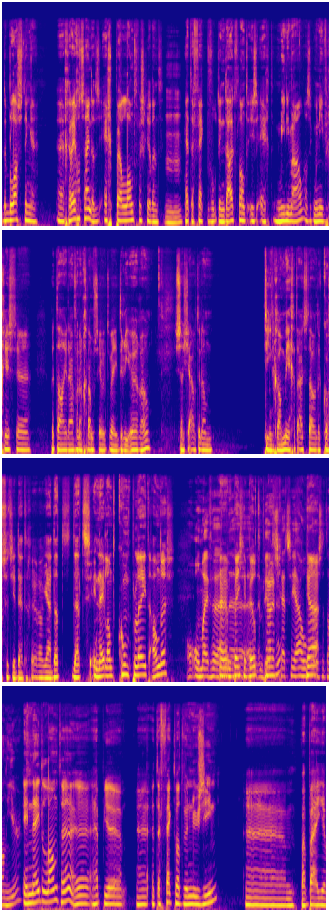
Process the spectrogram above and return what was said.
de belastingen eh, geregeld zijn. Dat is echt per land verschillend. Mhm. Het effect bijvoorbeeld in Duitsland is echt minimaal. Als ik me niet vergis, eh, betaal je daar voor een gram CO2 3 euro. Dus als je auto dan 10 gram meer gaat uitstoten, dan kost het je 30 euro. Ja, dat, dat is in Nederland compleet anders. Om even Eh, een, een beetje eh, beeld een te beeld schetsen. Ja, hoeveel Ja. is het dan hier? In Nederland hè, eh, heb je het effect wat we nu zien. ehm, waarbij je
